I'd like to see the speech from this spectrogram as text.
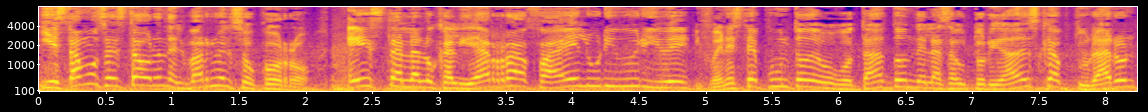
y estamos a esta hora en el barrio El Socorro. Esta es la localidad Rafael Uribe Uribe y fue en este punto de Bogotá donde las autoridades capturaron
